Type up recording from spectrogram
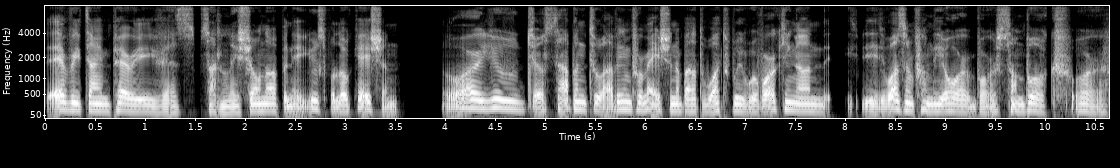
every time Perry has suddenly shown up in a useful location, or you just happened to have information about what we were working on, it wasn't from the orb or some book or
